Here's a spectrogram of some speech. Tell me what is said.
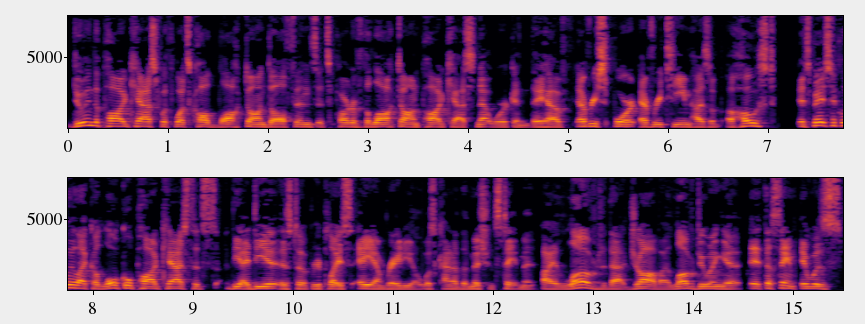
doing the podcast with what's called Locked On Dolphins. It's part of the Locked On Podcast Network, and they have every sport, every team has a, a host. It's basically like a local podcast. That's the idea is to replace AM radio was kind of the mission statement. I loved that job. I loved doing it. At the same, it was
